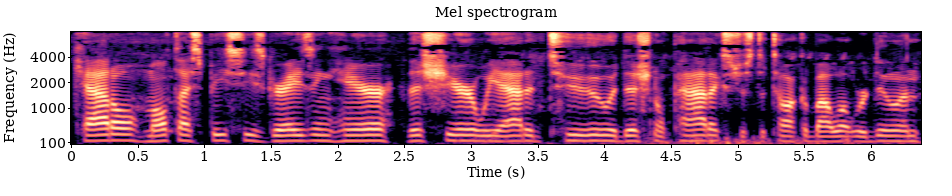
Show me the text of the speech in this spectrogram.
cattle, multi-species grazing here. This year we added two additional paddocks just to talk about what we're doing.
